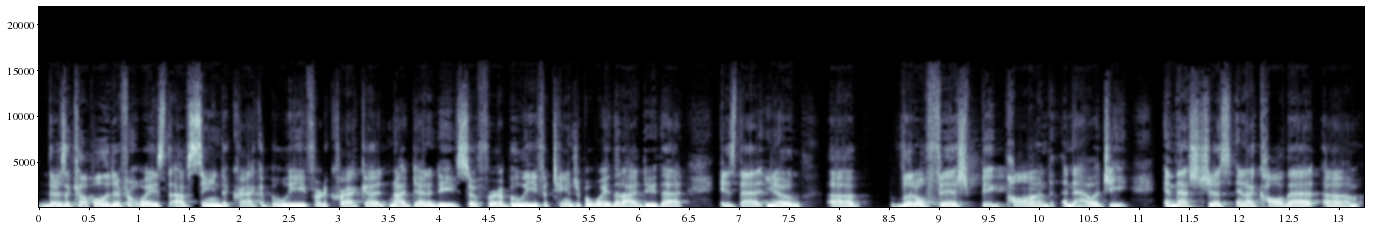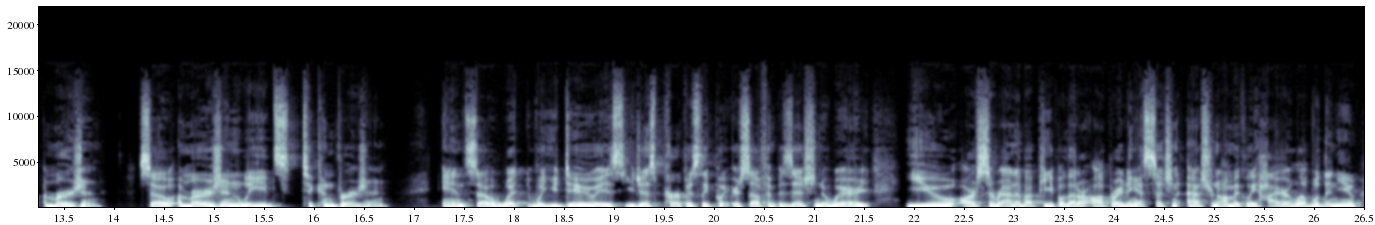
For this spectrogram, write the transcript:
there's a couple of different ways that I've seen to crack a belief or to crack a, an identity. So for a belief, a tangible way that I do that is that, you know, uh, little fish, big pond analogy. And that's just, and I call that um, immersion. So immersion leads to conversion. And so what, what you do is you just purposely put yourself in position to where you are surrounded by people that are operating at such an astronomically higher level than you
